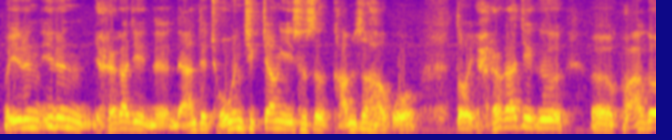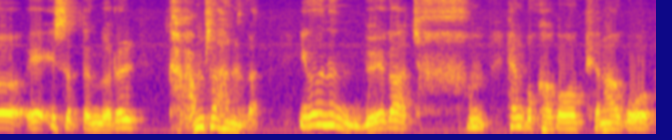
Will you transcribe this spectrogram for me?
뭐 이런 이런 여러 가지 내- 내한테 좋은 직장이 있어서 감사하고 또 여러 가지 그 어, 과거에 있었던 거를 감사하는 것 이거는 뇌가 참 행복하고 편하고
